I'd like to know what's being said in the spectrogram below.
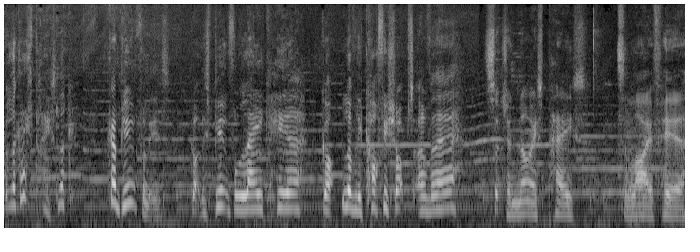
But look at this place, look. Look how beautiful it is. Got this beautiful lake here, got lovely coffee shops over there. Such a nice pace to life here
